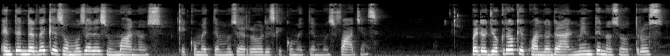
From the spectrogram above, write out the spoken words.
entender de que somos seres humanos, que cometemos errores, que cometemos fallas. Pero yo creo que cuando realmente nosotros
